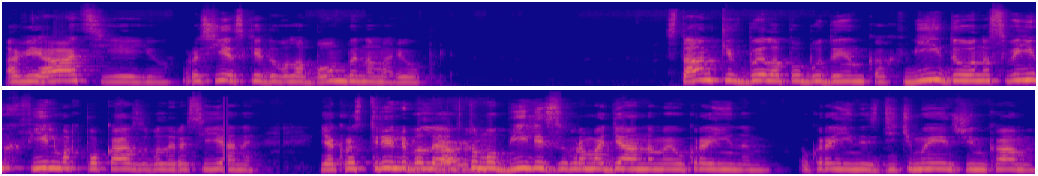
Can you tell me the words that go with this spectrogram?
авіацією. Росія скидувала бомби на Маріуполь. З танків била по будинках. Відео на своїх фільмах показували росіяни, як розстрілювали Правильно. автомобілі з громадянами України, України, з дітьми, з жінками.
